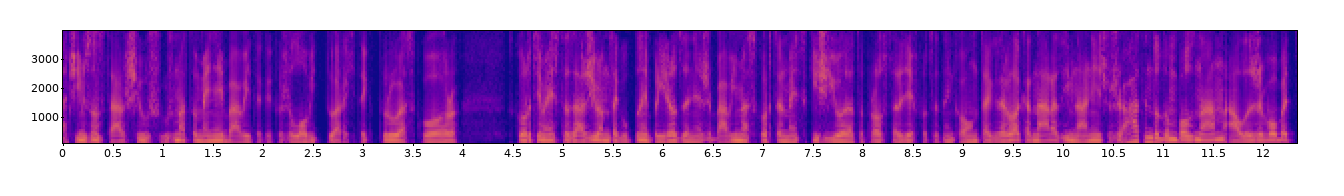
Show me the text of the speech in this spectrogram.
A čím som starší, už, už ma to menej baví, tak akože loviť tú architektúru a skôr skôr tie mesta zažívam tak úplne prirodzene, že baví ma skôr ten mestský život a to prostredie, v podstate ten kontext. A veľakrát narazím na niečo, že aha, tento dom poznám, ale že vôbec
